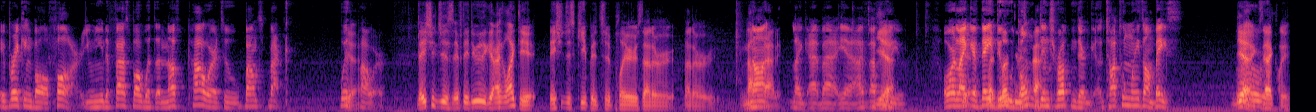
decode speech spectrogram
a breaking ball far. You need a fastball with enough power to bounce back with Yeah. power. They should just, if they do, the I liked it. They should just keep it to players that are that are not, batting. like at bat. Yeah, I, I feel Yeah. you. Or like Yeah. if they Let- do, let don't bat. interrupt him. There, talk to him when he's on base. Yeah, exactly.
